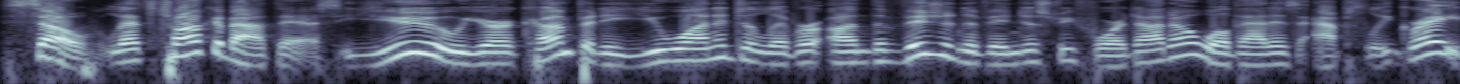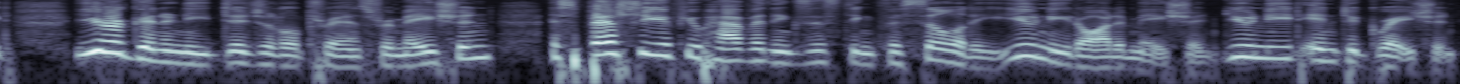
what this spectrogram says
So let's talk about this. You, your company, you want to deliver on the vision of Industry 4.0. Well, that is absolutely great. You're going to need digital transformation, especially if you have an existing facility. You need automation. You need integration.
